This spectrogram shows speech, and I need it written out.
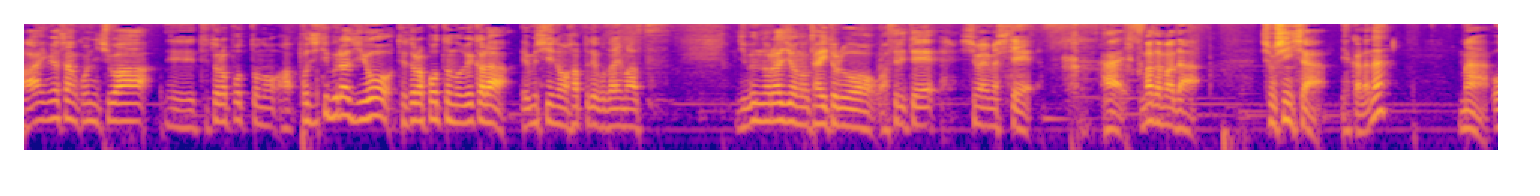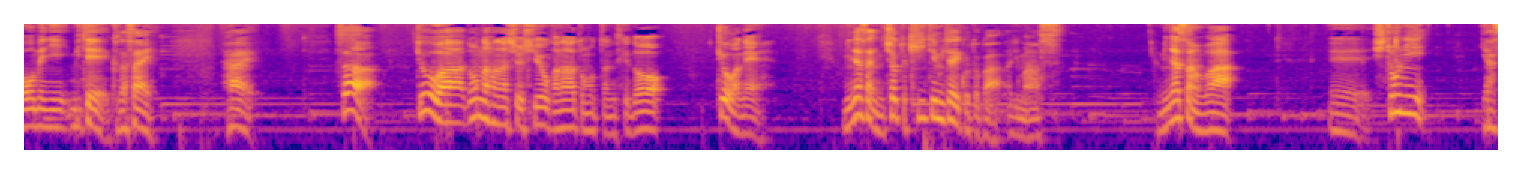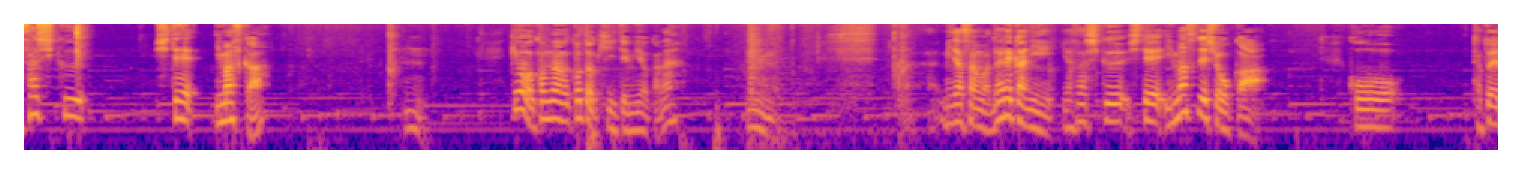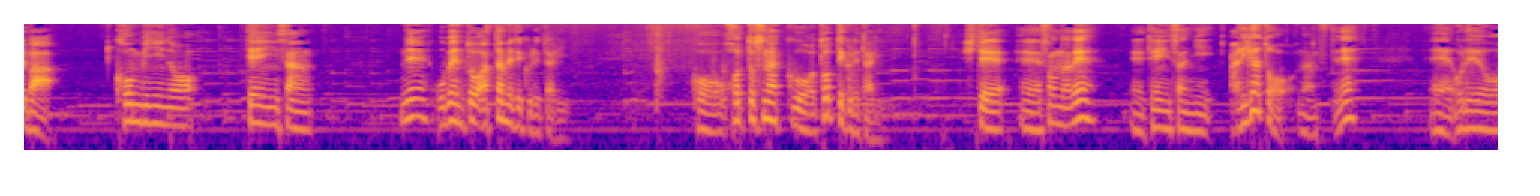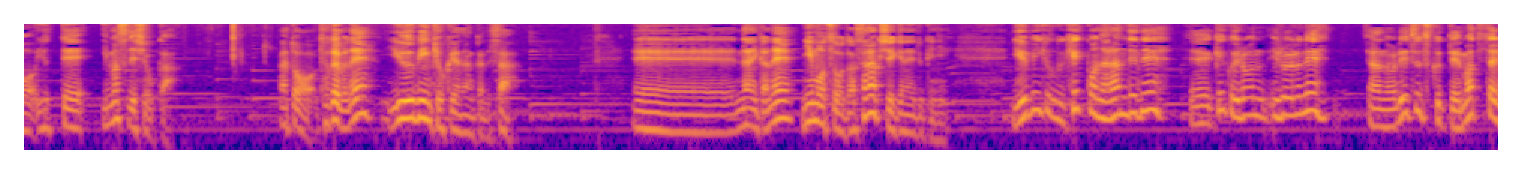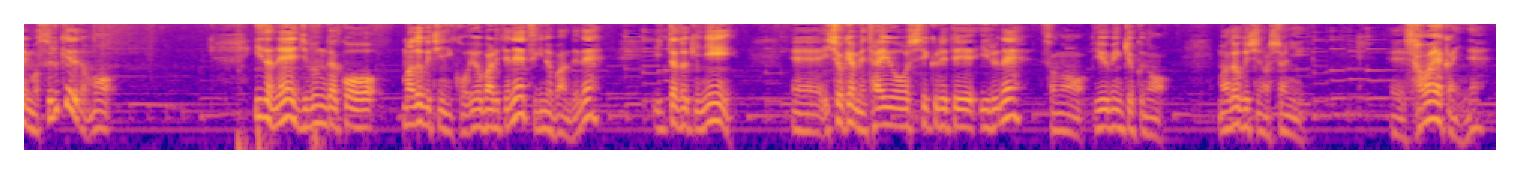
はい、皆さん、こんにちは。えー、テトラポットの、あ、ポジティブラジオ、テトラポットの上から MC のハップでございます。自分のラジオのタイトルを忘れてしまいまして、はい、まだまだ初心者やからな。まあ、多めに見てください。はい。さあ、今日はどんな話をしようかなと思ったんですけど、今日はね、皆さんにちょっと聞いてみたいことがあります。皆さんは、えー人に優しくしていますか？うん。今日はこんなことを聞いてみようかな。うん。皆さんは誰かに優しくしていますでしょうか？こう、例えば、コンビニの店員さん、ね、お弁当を温めてくれたり、こう、ホットスナックを取ってくれたりして、えーそんなね、え店員さんにありがとうなんつってね、えーお礼を言っていますでしょうか。あと、例えばね、郵便局やなんかでさ、えー何かね、荷物を出さなくちゃいけない時に、郵便局結構並んでね、えー結構いろいろいろね、あの、列作って待ってたりもするけれども、いざね、自分がこう、窓口にこう呼ばれてね、次の番でね、行った時に、えー一生懸命対応してくれているね、その郵便局の窓口の人に、えー爽やかにね、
